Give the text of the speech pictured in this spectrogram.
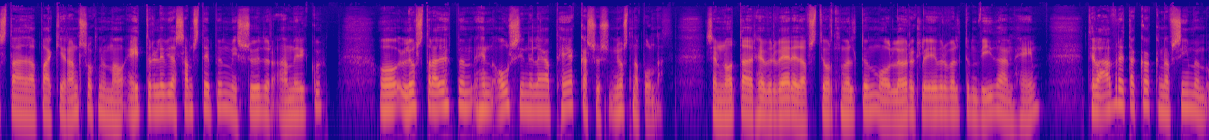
staðið að baki rannsóknum á eiturlifja samsteipum í Suður Ameríku og ljóstrað upp um hinn ósýnilega Pegasus njóstnabúnað sem notaður hefur verið af stjórnvöldum og lauruglu yfirvöldum víða um heim til að afreita gögn af símum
